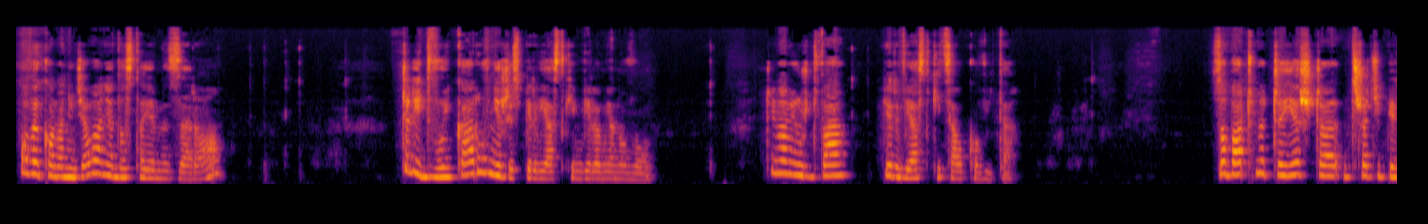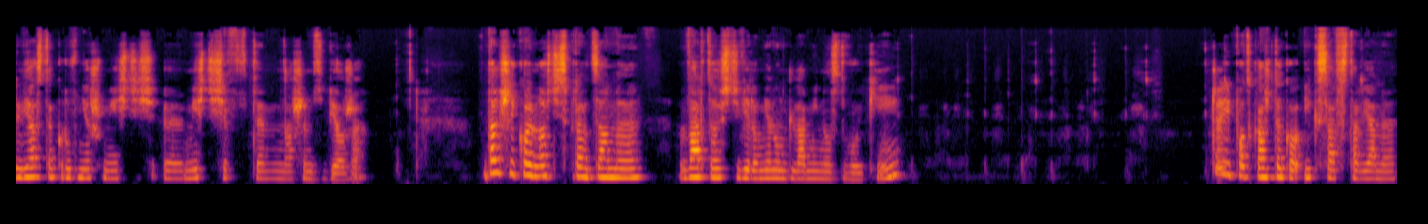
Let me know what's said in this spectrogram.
Po wykonaniu działania dostajemy 0 czyli dwójka również jest pierwiastkiem wielomianu w. Czyli mamy już dwa pierwiastki całkowite. Zobaczmy, czy jeszcze trzeci pierwiastek również mieści się, y, mieści się w tym naszym zbiorze. W dalszej kolejności sprawdzamy wartość wielomianu dla minus dwójki. Czyli pod każdego x wstawiamy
